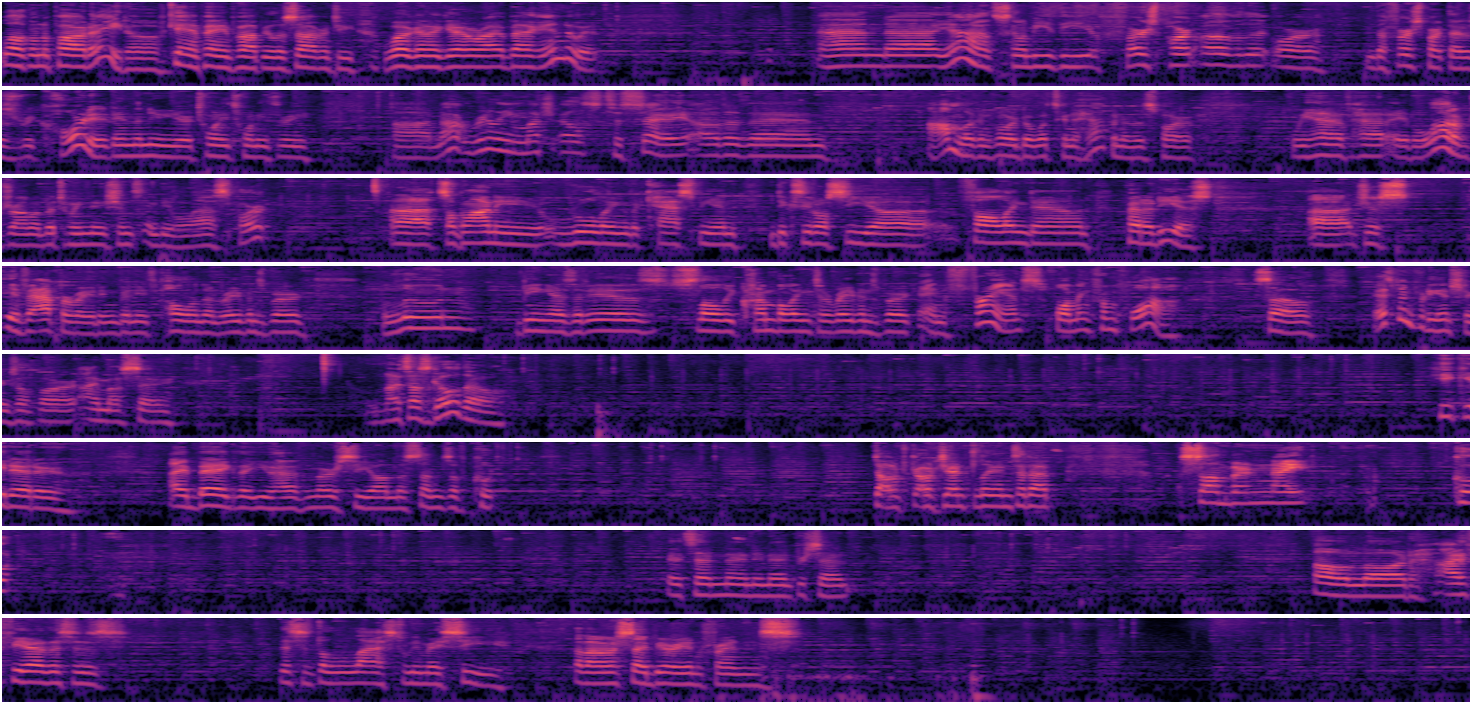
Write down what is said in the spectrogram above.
Welcome to part 8 of Campaign Popular Sovereignty. We're gonna get right back into it. And, uh, yeah, it's gonna be the first part of the, or the first part that is recorded in the new year 2023. Uh, not really much else to say other than I'm looking forward to what's gonna happen in this part. We have had a lot of drama between nations in the last part, uh, Tsoglani ruling the Caspian, Dixirosia falling down, Paradies uh, just evaporating beneath Poland and Ravensburg, Lune being as it is, slowly crumbling to Ravensburg, and France forming from Foix. So, it's been pretty interesting so far, I must say. Let us go, though. Hikireru, I beg that you have mercy on the sons of Kut. Don't go gently into that somber night, Kut. It's at 99%. Oh lord, I fear this is... This is the last we may see of our Siberian friends.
